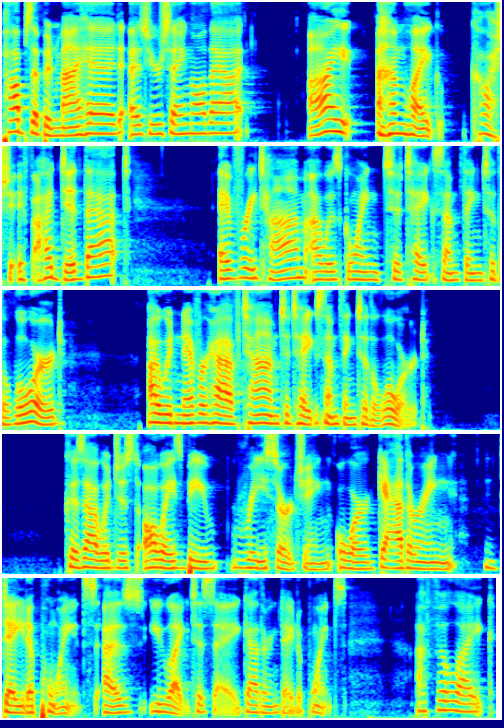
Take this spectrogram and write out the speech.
pops up in my head as you're saying all that, I I'm like, gosh, if I did that every time I was going to take something to the Lord, I would never have time to take something to the Lord. Cuz I would just always be researching or gathering data points as you like to say, gathering data points. I feel like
